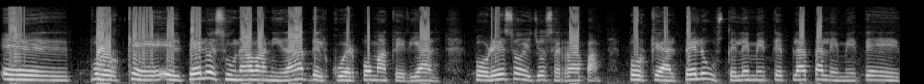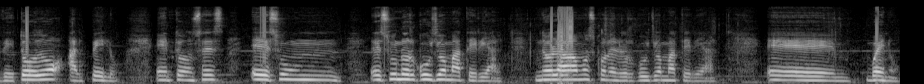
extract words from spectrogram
Eh, porque el pelo es una vanidad del cuerpo material, por eso ellos se rapan, porque al pelo usted le mete plata, le mete de todo al pelo, entonces es un, es un orgullo material, no la vamos con el orgullo material. Eh, bueno,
